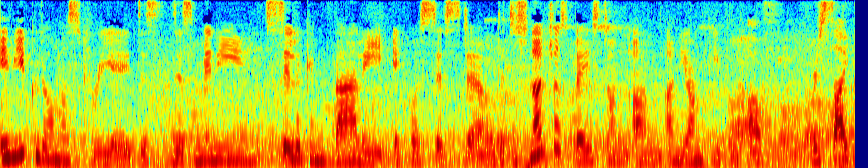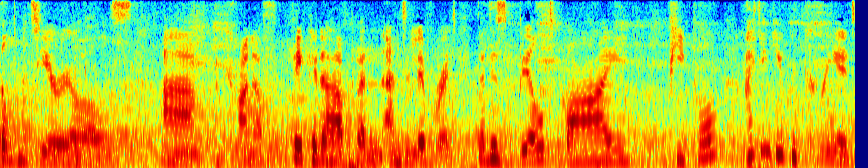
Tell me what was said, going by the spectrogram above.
if you could almost create this this mini Silicon Valley ecosystem that is not just based on, on, on young people of recycled materials, um, kind of pick it up and, and deliver it, that is built by people, I think you could create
